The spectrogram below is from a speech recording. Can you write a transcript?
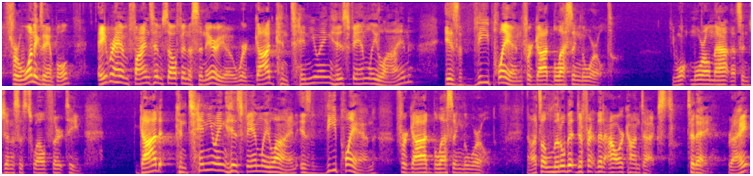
For one example, Abraham finds himself in a scenario where God continuing his family line is the plan for God blessing the world. If you want more on that, that's in Genesis 12 13. God continuing his family line is the plan for God blessing the world. Now, that's a little bit different than our context today, right?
